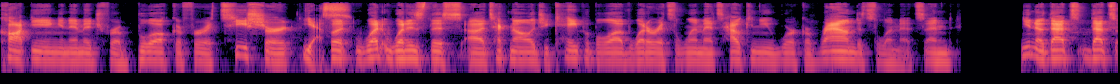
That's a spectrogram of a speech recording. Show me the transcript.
copying an image for a book or for a t-shirt. Yes. But what what is this uh, technology capable of? What are its limits? How can you work around its limits? And you know that's that's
